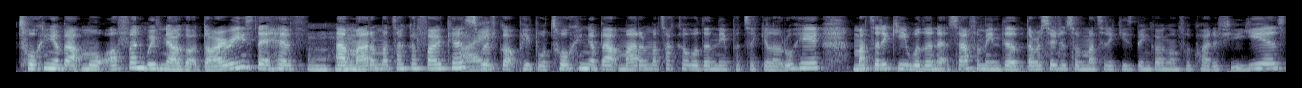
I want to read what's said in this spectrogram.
talking about more often. We've now got diaries that have a maramataka focus. We've got people talking about maramataka within their particular rohe matariki within itself. I mean the, the resurgence of matariki has been going on for quite a few years.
